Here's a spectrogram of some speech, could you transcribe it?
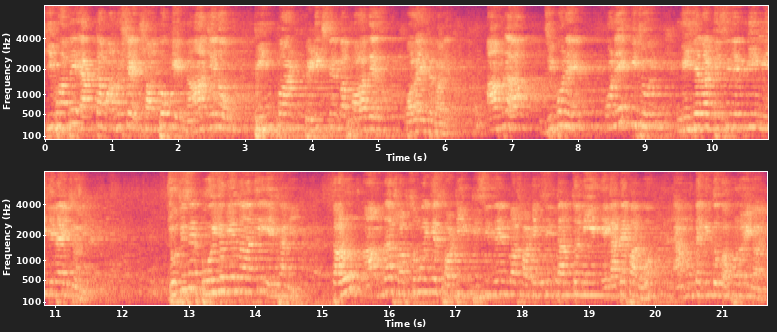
কীভাবে একটা মানুষের সম্পর্কে না যেন পিন পয়েন্ট প্রেডিকশন বা ফলাদেশ বলা যেতে পারে। আমরা জীবনে অনেক কিছুই নিজেরা ডিসিশন নিয়ে নিজেরাই চলি। জ্যোতিষের প্রয়োজনীয়তা আছে এখানে কারণ আমরা সবসময় যে সঠিক ডিসিশন বা সঠিক সিদ্ধান্ত নিয়ে এগাতে পারব, এমনটা কিন্তু কখনোই নয়।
